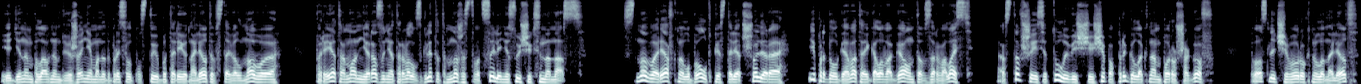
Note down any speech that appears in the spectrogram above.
Единым плавным движением он отбросил пустую батарею на лёд и вставил новую. При этом он ни разу не оторвал взгляд от множества целей, несущихся на нас. Снова рявкнул болт-пистолет Шоллера, и продолговатая голова Гаунта взорвалась, оставшееся туловище ещё попрыгало к нам пару шагов, после чего рухнуло на лёд,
